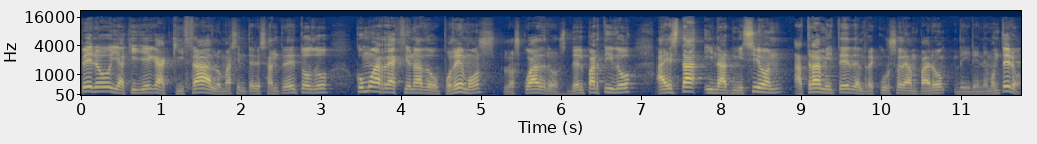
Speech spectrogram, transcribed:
Pero, y aquí llega quizá lo más interesante de todo, cómo ha reaccionado Podemos, los cuadros del partido, a esta inadmisión a trámite del recurso de amparo de Irene Montero.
